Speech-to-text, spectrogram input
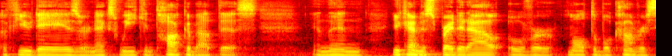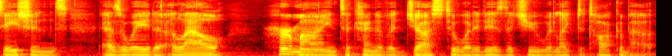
a few days or next week and talk about this. And then you kind of spread it out over multiple conversations as a way to allow her mind to kind of adjust to what it is that you would like to talk about.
